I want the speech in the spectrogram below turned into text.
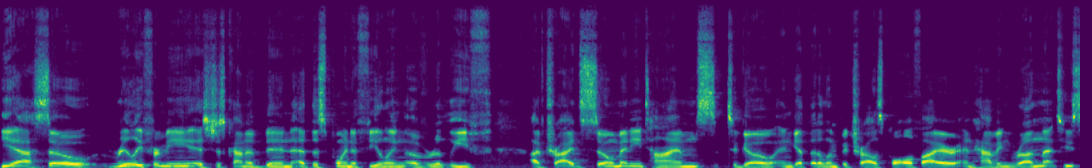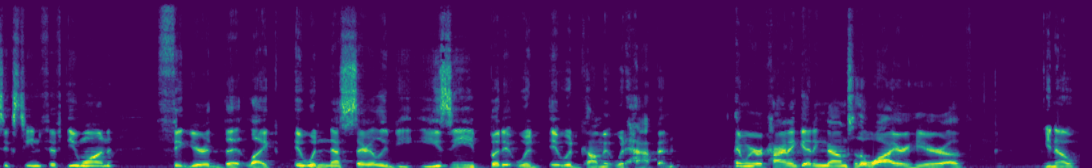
Yeah so really for me it's just kind of been at this point a feeling of relief. I've tried so many times to go and get that Olympic trials qualifier and having run that 216.51 figured that like it wouldn't necessarily be easy, but it would it would come, it would happen. And we were kind of getting down to the wire here of you know,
